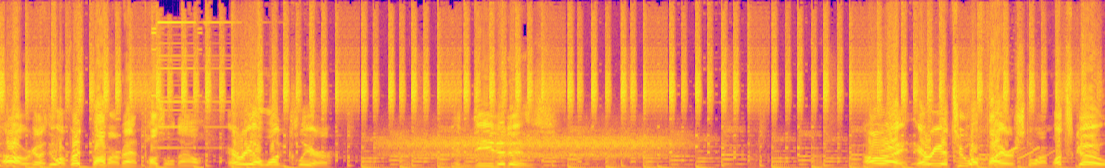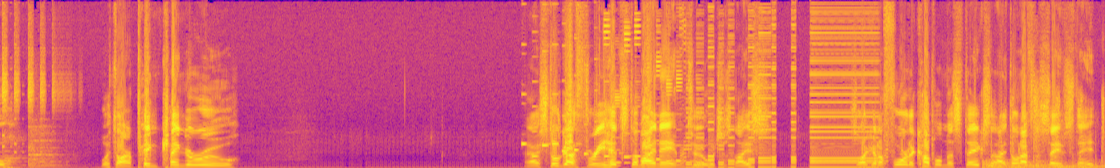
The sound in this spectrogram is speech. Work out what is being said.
Oh, we're gonna do a Red Bomberman puzzle now. Area 1 clear. Indeed it is. Alright, Area 2 of Firestorm. Let's go. With our pink kangaroo. I still got three hits to my name, too, which is nice. So I can afford a couple mistakes and I don't have to save state.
